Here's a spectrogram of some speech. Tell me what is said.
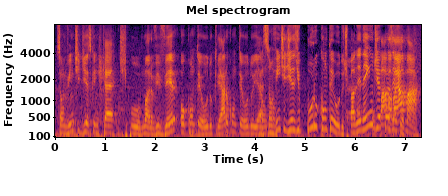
São 20 dias que a gente quer, tipo, mano, viver o conteúdo, criar o conteúdo e é, É, um são con- 20 dias de puro conteúdo. Tipo, nem, nem um O dia, por Pava vai exemplo. amar.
